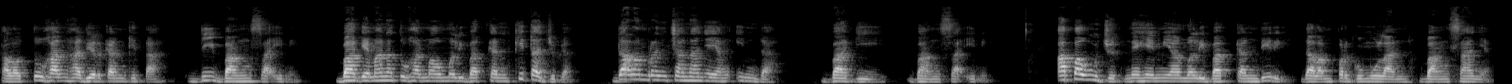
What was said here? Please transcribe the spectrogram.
kalau Tuhan hadirkan kita di bangsa ini. Bagaimana Tuhan mau melibatkan kita juga dalam rencananya yang indah bagi bangsa ini. Apa wujud Nehemia melibatkan diri dalam pergumulan bangsanya?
